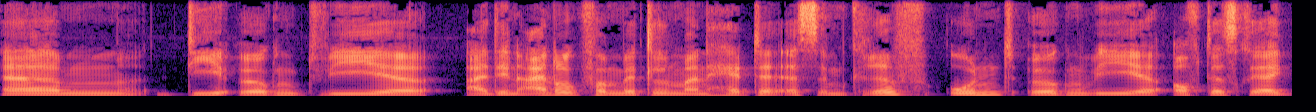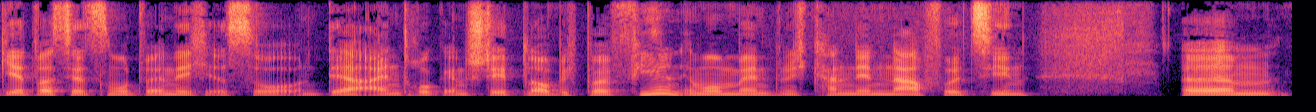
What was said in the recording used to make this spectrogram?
ähm, die irgendwie äh, den Eindruck vermitteln, man hätte es im Griff und irgendwie auf das reagiert, was jetzt notwendig ist. So. Und der Eindruck entsteht, glaube ich, bei vielen im Moment, und ich kann den nachvollziehen, ähm,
